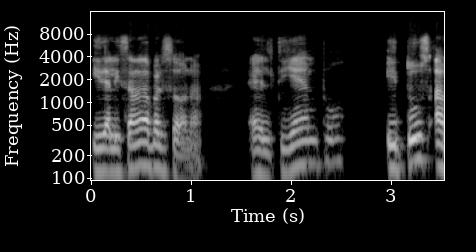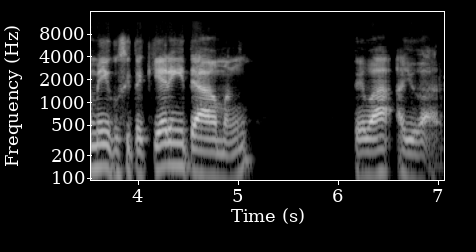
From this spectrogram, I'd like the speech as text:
idealizando a la persona, el tiempo y tus amigos, si te quieren y te aman, te va a ayudar.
